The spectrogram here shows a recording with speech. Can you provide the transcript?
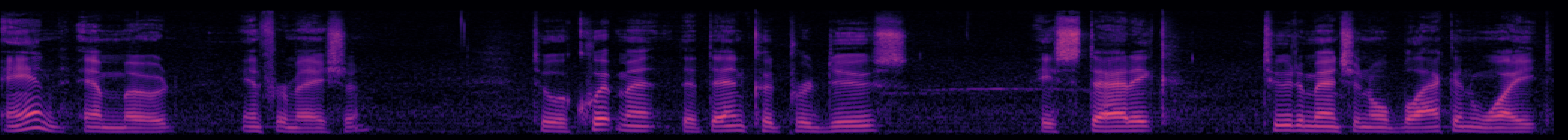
and M mode information to equipment that then could produce a static two-dimensional black and white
